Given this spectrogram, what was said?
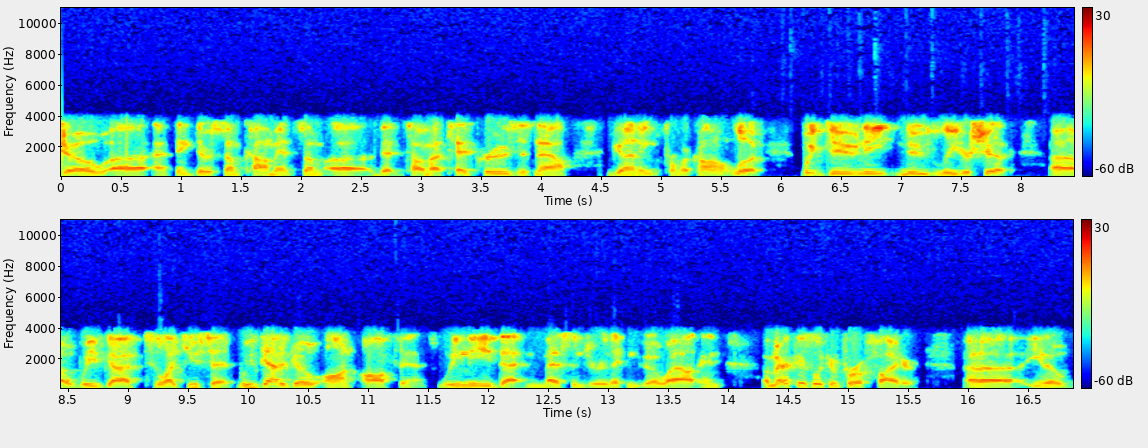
show. Uh, I think there was some comment, some uh, that talking about Ted Cruz is now gunning for McConnell. Look, we do need new leadership. Uh, we've got to, like you said, we've got to go on offense. We need that messenger that can go out, and America's looking for a fighter. Uh, you know,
